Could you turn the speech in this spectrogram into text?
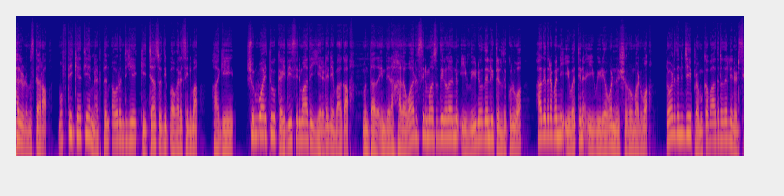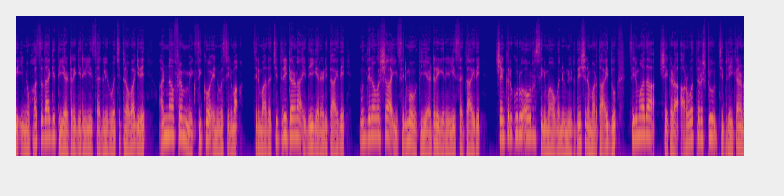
ಹಲೋ, ನಮಸ್ಕಾರ. ಮುಫ್ತಿ ಖ್ಯಾತಿಯ ನರ್ತನ್ ಅವರೊಂದಿಗೆ ಕಿಚ್ಚ ಸುದೀಪ್ ಅವರ ಸಿನಿಮಾ. ಹಾಗೆಯೇ ಶುರುವಾಯಿತು ಕೈದಿ ಸಿನಿಮಾದ ಎರಡನೇ ಭಾಗ. ಮುಂತಾದ ಇಂದಿನ ಹಲವಾರು ಸಿನಿಮಾ ಸುದ್ದಿಗಳನ್ನು ಈ ವಿಡಿಯೋದಲ್ಲಿ ತಿಳಿದುಕೊಳ್ಳುವ. ಹಾಗಾದರೆ ಬನ್ನಿ ಇವತ್ತಿನ ಈ ವಿಡಿಯೋವನ್ನು ಶುರು ಮಾಡುವ. ಡೋಳದನಜಿ ಪ್ರಮುಖ ಪಾತ್ರದಲ್ಲಿ ನಟಿಸಿ ಇನ್ನು ಹೊಸದಾಗಿ ಥಿಯೇಟರ್ಗೆ ರಿಲೀಸ್ ಆಗಲಿರುವ ಚಿತ್ರವಾಗಿದೆ ಅಣ್ಣಾ ಫ್ರಮ್ ಮೆಕ್ಸಿಕೋ ಎನ್ನುವ ಸಿನಿಮಾ. ಸಿನಿಮಾದ ಚಿತ್ರೀಕರಣ ಇದೀಗ ನಡೀತಾ ಇದೆ. ಮುಂದಿನ ವರ್ಷ ಈ ಸಿನಿಮಾವು ಥಿಯೇಟರ್ಗೆ ರಿಲೀಸ್ ಆಗ್ತಾ ಇದೆ. ಶಂಕರ್ ಗುರು ಅವರು ಸಿನಿಮಾವನ್ನು ನಿರ್ದೇಶನ ಮಾಡ್ತಾ ಇದ್ದು, ಸಿನಿಮಾದ ಶೇಕಡ ಅರವತ್ತರಷ್ಟು ಚಿತ್ರೀಕರಣ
